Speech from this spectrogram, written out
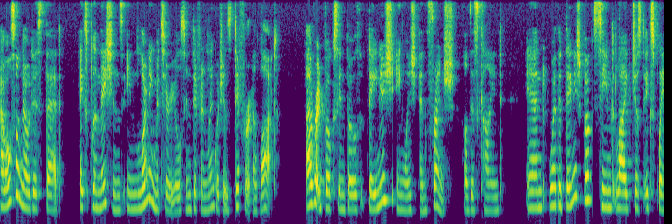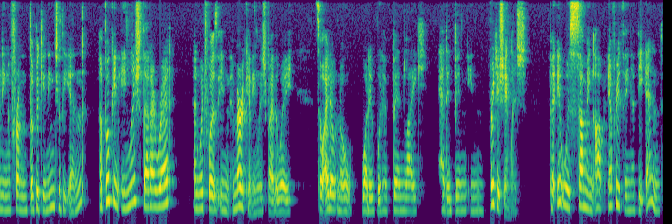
I've also noticed that explanations in learning materials in different languages differ a lot. I've read books in both Danish, English, and French of this kind, and where the Danish book seemed like just explaining from the beginning to the end, a book in English that I read, and which was in American English, by the way, so I don't know what it would have been like had it been in British English, but it was summing up everything at the end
